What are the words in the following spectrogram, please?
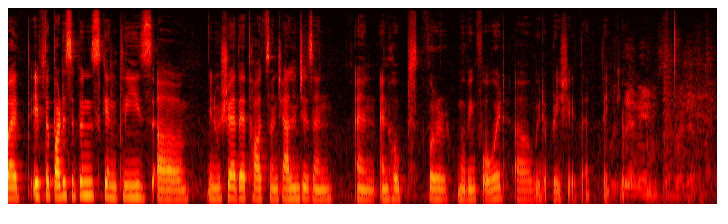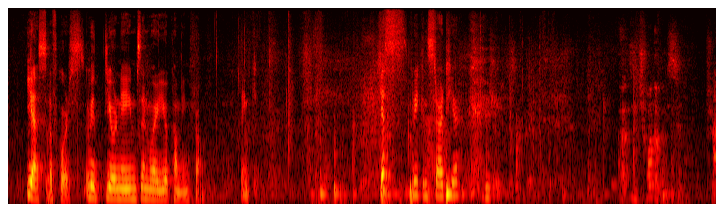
But if the participants can please, uh, you know, share their thoughts on challenges and, and, and hopes for moving forward, uh, we'd appreciate that. Thank with you. Yes, of course, with your names and where you're coming from. Thank you. Yes, we can start here. Uh, each one of us. Uh,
